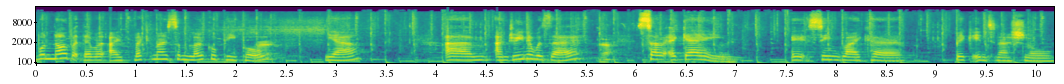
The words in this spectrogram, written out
well no, but there were I recognised some local people. Right. Yeah. Um, Andrina was there. Yeah. So again, it seemed like a big international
